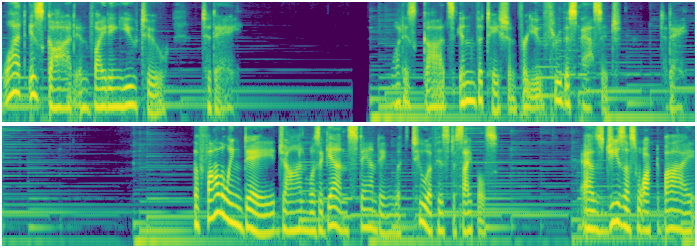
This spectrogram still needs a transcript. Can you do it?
What is God inviting you to today? What is God's invitation for you through this passage today? The following day, John was again standing with two of his disciples. As Jesus walked by,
